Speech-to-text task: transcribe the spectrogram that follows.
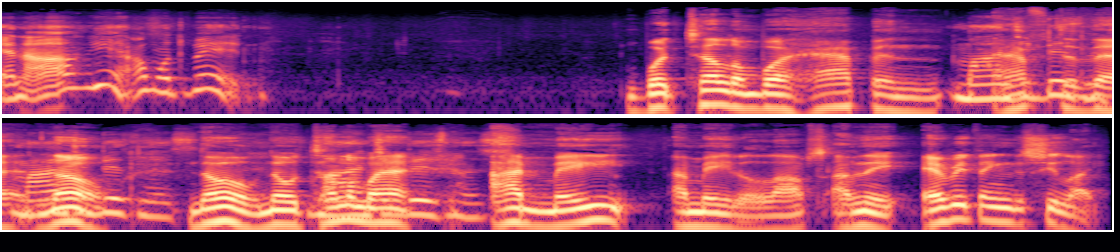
And uh, yeah, I went to bed. But tell them what happened Mind after business, that. no, no, no. Tell them Mind what your hap- business. I made. I made a lobster. I made everything that she liked:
